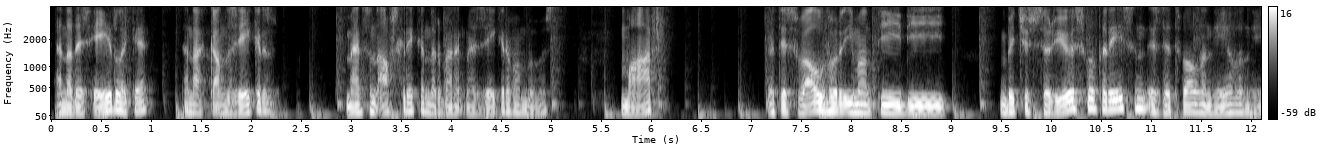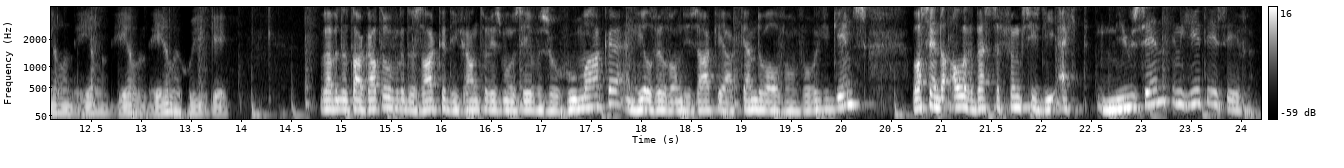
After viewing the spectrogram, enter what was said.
En dat is heerlijk, hè. En dat kan zeker mensen afschrikken, daar ben ik me zeker van bewust. Maar het is wel voor iemand die, die een beetje serieus wilt racen, is dit wel een hele, hele, hele, hele, hele goede game. We hebben het al gehad over de zaken die Gran Turismo 7 zo goed maken. En heel veel van die zaken ja, kenden we al van vorige games. Wat zijn de allerbeste functies die echt nieuw zijn in GT 7?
